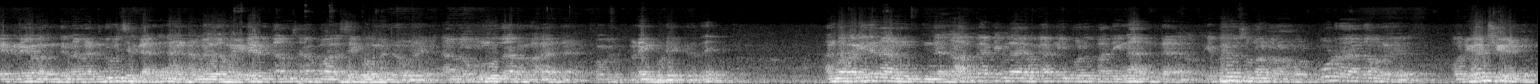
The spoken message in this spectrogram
ஏற்கனவே ஏற்கனவே வந்து நல்லா நிரூபிச்சிருக்காங்க. நாங்கள் நல்ல விதமாக இடையெடுத்தாலும் சிறப்பாக செய்வோம் என்ற ஒரு நல்ல முன்னுதாரணமாக அந்த கோவில் விளங்கி கொண்டிருக்கிறது. அந்த வகையில் நான் இந்த நாள்காட்டி காட்டி இப்பொழுது பார்த்தீங்கன்னா இந்த எப்பயுமே சொல்லுவாங்க நம்ம ஒரு கூடுறதா இருந்தால் ஒரு ஒரு நிகழ்ச்சி வேண்டும்.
